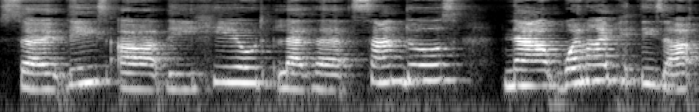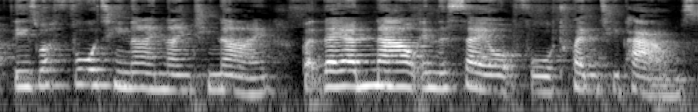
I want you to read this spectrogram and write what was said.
so these are the heeled leather sandals. Now, when I picked these up, these were $49.99, but they are now in the sale for £20.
